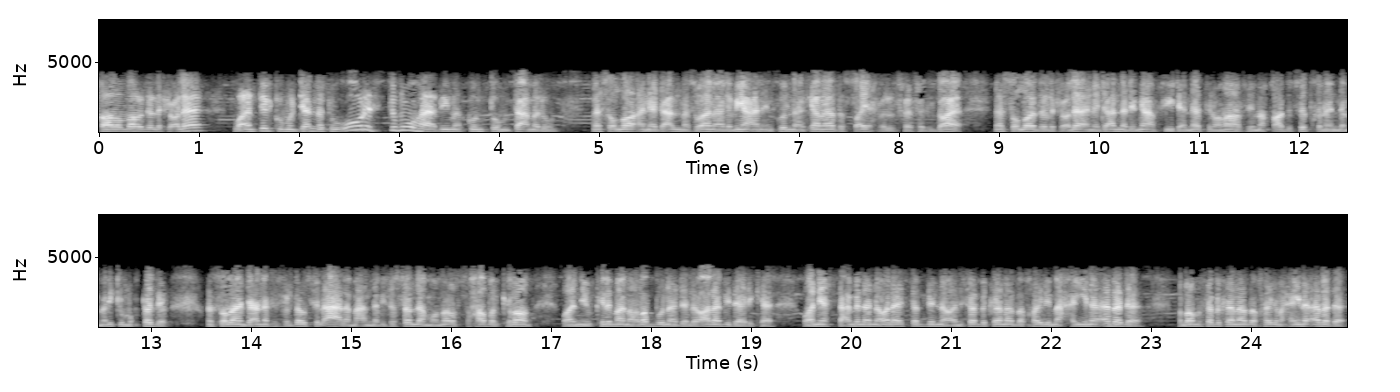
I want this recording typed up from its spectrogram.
قال الله جل في علاه وأن تلكم الجنة أورثتموها بما كنتم تعملون. نسأل الله أن يجعلنا سوانا جميعا إن كنا كان هذا الصحيح في الدعاء. نسأل الله جل في علاه أن يجعلنا جميعا في جنات ونهر في مقعد صدق عند ملك مقتدر. نسأل الله أن يجعلنا في الفردوس الأعلى مع النبي صلى الله عليه وسلم ونرى الصحابة الكرام وأن يكرمنا ربنا جل وعلا بذلك وأن يستعملنا ولا يستبدلنا وأن يثبت لنا بخير ما حيينا أبدا. اللهم ثبت لنا بخير ما حيينا أبدا.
